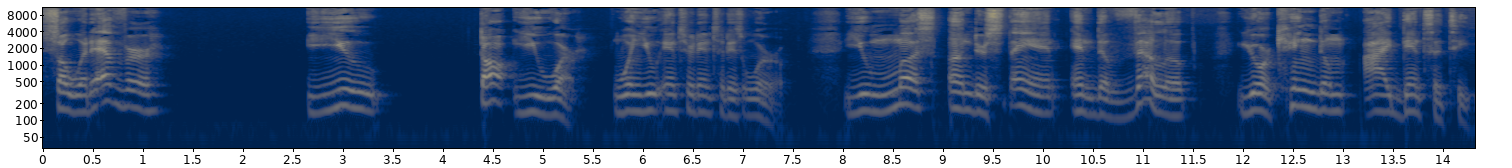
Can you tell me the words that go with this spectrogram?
So, whatever you thought you were when you entered into this world, you must understand and develop your kingdom identity.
